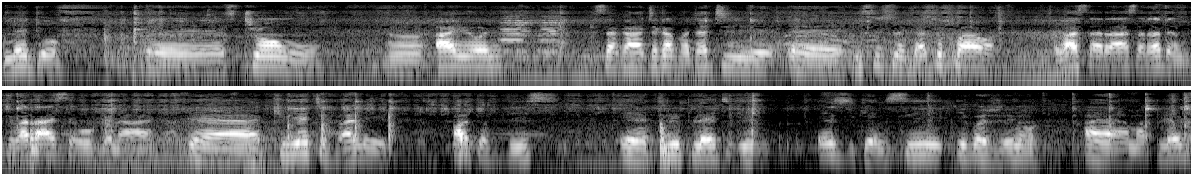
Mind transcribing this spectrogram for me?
made of uh, strong uh, iron saka takabva tati uh, isusu regas power vasarasa rather than kuti varase ugona uh, create value out of this uh, three plate in as you can see iko zvino aya maplates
